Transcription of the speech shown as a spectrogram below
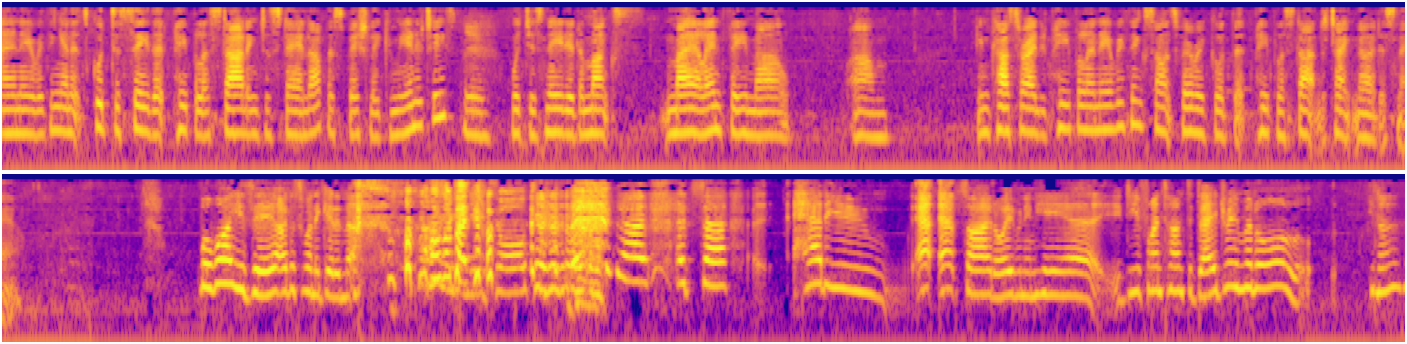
and everything, and it's good to see that people are starting to stand up, especially communities, Yeah. which is needed amongst male and female um, incarcerated people and everything. So it's very good that people are starting to take notice now. Well, while you're there, I just want to get enough. I'll let you talk. no, it's uh, how do you out, outside or even in here? Do you find time to daydream at all? Or, you know,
